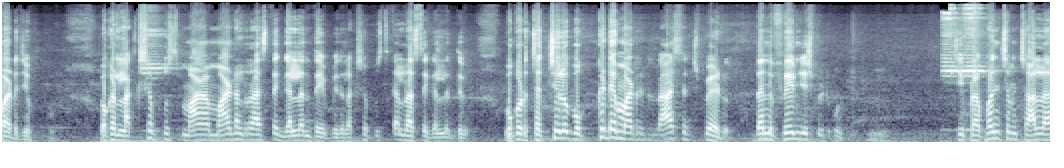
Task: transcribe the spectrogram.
మాట చెప్పు. ఒక లక్ష పుస్ మా మాటలు రాస్తే గల్లంత అయిపోయింది. లక్ష పుస్తకాలు రాస్తే గల్లంత ఒకడు చచ్చేలోపు ఒక్కటే మాట రాసి చచ్చిపోయాడు. దాన్ని ఫ్రేమ్ చేసి పెట్టుకుంటాడు. ఈ ప్రపంచం చాలా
